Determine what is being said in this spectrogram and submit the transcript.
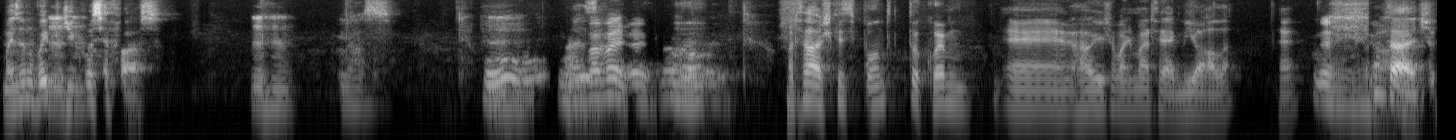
Mas eu não vou pedir uhum. que você faça. Uhum. Nossa. Uhum. Mas, vai, vai, vai, Marcelo, acho que esse ponto que tocou é, é eu ia chamar de Marcelo, é miola. É. Vontade.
